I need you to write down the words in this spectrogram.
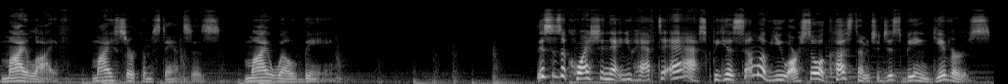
my life, my circumstances, my well being? This is a question that you have to ask because some of you are so accustomed to just being givers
